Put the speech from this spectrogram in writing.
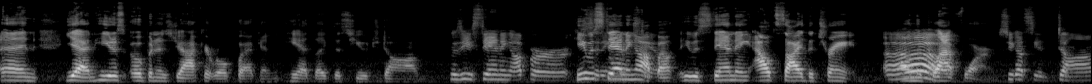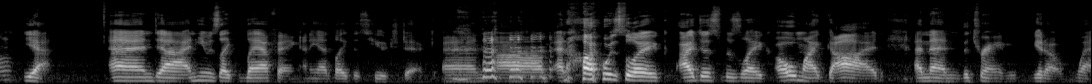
And yeah, and he just opened his jacket real quick, and he had like this huge dong. Was he standing up or? He was standing up. He was standing outside the train oh. on the platform. So you got to see his dong. Yeah, and uh, and he was like laughing, and he had like this huge dick, and um, and I was like, I just was like, oh my god, and then the train, you know, went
